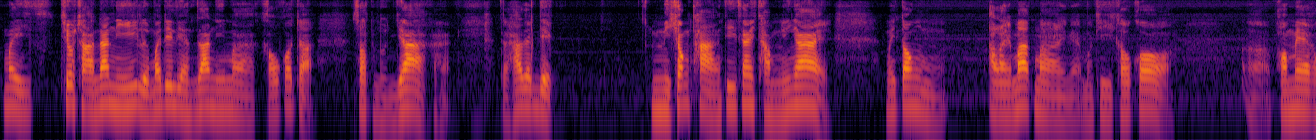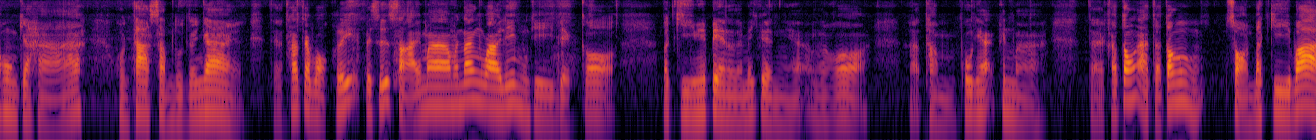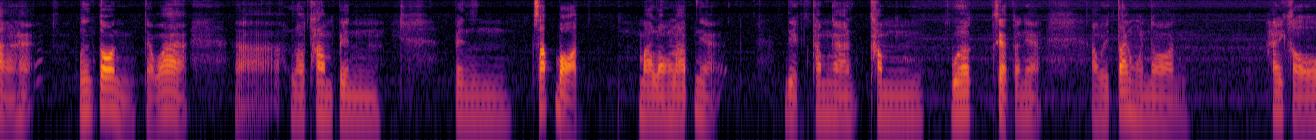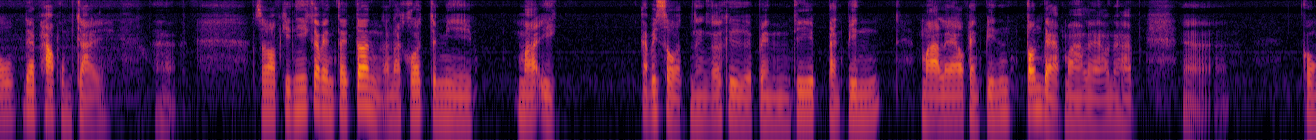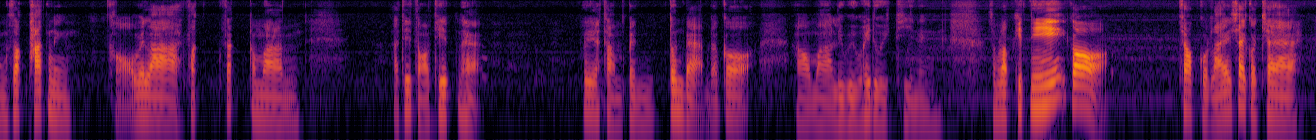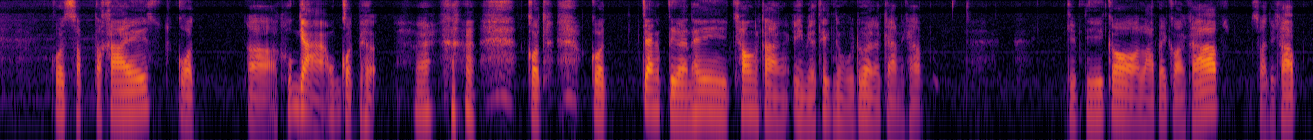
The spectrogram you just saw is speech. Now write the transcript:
ไม่เชี่ยวชาญด้านนี้หรือไม่ได้เรียนด้านนี้มา เขาก็จะสนับสนุนยากฮะแต่ถ้าเด็กๆมีช่องทางที่ให้ทำง่าย ๆ ไม่ต้องอะไรมากมายเนี่ยบางทีเขาก็พ่อแม่ก็คงจะหาหนทางสนับสนุนได้ง่าย แต่ถ้าจะบอกเฮ้ยไปซื้อสายมามานั่งวายเล่นบางทีเด็กก็บักีไม่เป็นอะไรไม่เป็นเงี้ยแล้วก็เอ่อทำพวกนี้ขึ้นมา แต่เขาต้องอาจจะต้องสอนบักกีบ้างนะฮะเบื้องต้นแต่ว่าเราทำเป็นเป็นซับบอร์ดมารองรับเนี่ย เด็กทำงานทำเวิร์กเสร็จแล้วเนี่ยเอาไปตั้งหัวนอน ให้เขาได้ภาพภูมิใจนะฮะสำหรับคลิปนี้ก็เป็นไตเติลอนาคตจะมีมาอีกอพิโซดหนึ่งก็คือเป็นที่แผ่นปิ้นมาแล้วแผ่นปิ้นต้นแบบมาแล้วนะครับคงสักพักหนึ่ง ขอเวลาสักสักประมาณอาทิตย์สองอาทิตย์นะฮะเพื่อจะทำเป็นต้นแบบแล้วก็เอามารีวิวให้ดูอีกทีหนึ่งสำหรับคลิปนี้ก็ชอบกดไลค์ใช่กดแชร์ กด subscribe กดทุกอย่างกดไปเถอะนะกดกดแจ้งเตือนให้ช่องทางเอเมเทคโนด้วยแล้วกันครับ คลิปนี้ก็ลาไปก่อนครับ สวัสดีครับ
